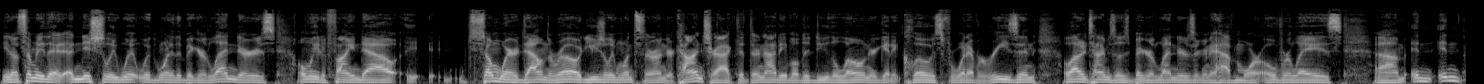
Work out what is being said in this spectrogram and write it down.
you know somebody that initially went with one of the bigger lenders, only to find out uh, somewhere down the road, usually once they're under contract, that they're not able to do the loan or get it closed for whatever reason. A lot of times, those bigger lenders are going to have more overlays, um, and and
